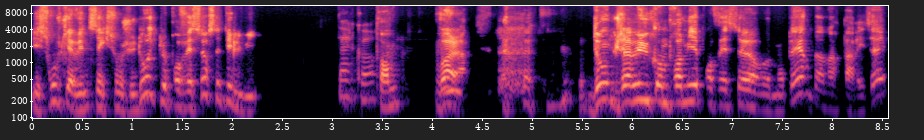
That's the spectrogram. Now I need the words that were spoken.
il se trouve qu'il y avait une section judo et que le professeur, c'était lui. D'accord. Voilà. Donc, j'avais eu comme premier professeur mon père, Bernard Pariset,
